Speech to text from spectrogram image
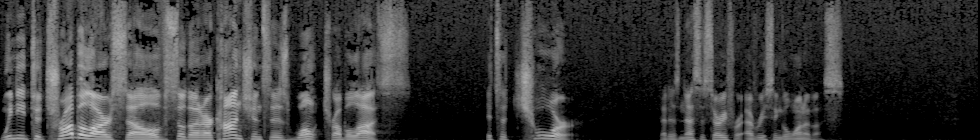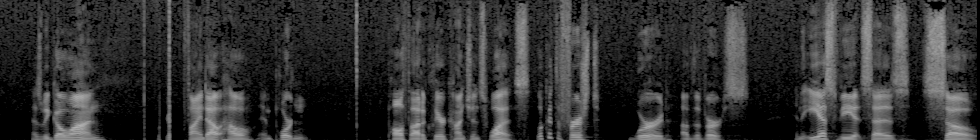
We need to trouble ourselves so that our consciences won't trouble us. It's a chore that is necessary for every single one of us. As we go on, we're going to find out how important Paul thought a clear conscience was. Look at the first word of the verse. In the ESV, it says, so.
